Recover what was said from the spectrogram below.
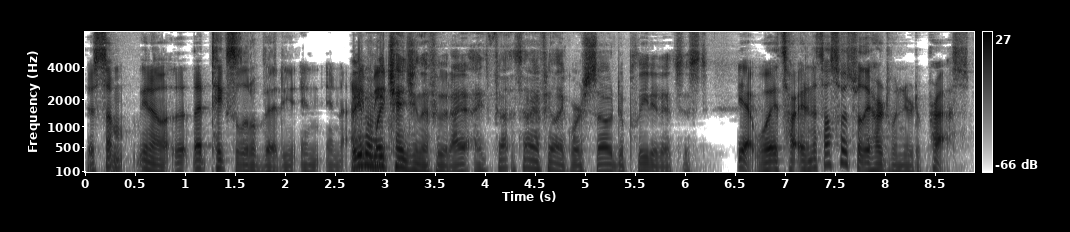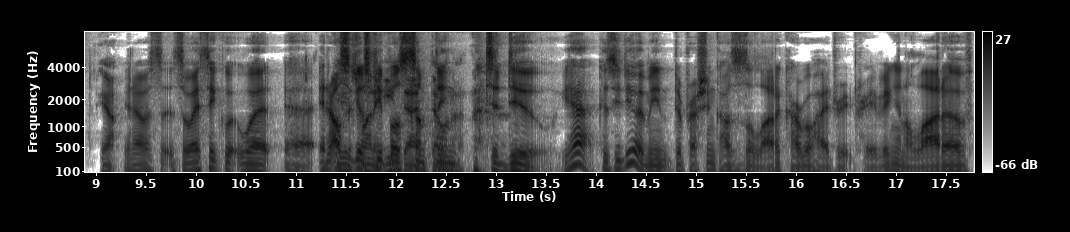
there's some, you know, that, that takes a little bit. And, and even mean, with changing the food, I, I feel, sometimes I feel like we're so depleted. It's just, yeah, well, it's hard, and it's also it's really hard when you're depressed. yeah. You know, so, so I think what, what uh, it also gives people something to do. Yeah, because you do. I mean, depression causes a lot of carbohydrate craving and a lot of,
